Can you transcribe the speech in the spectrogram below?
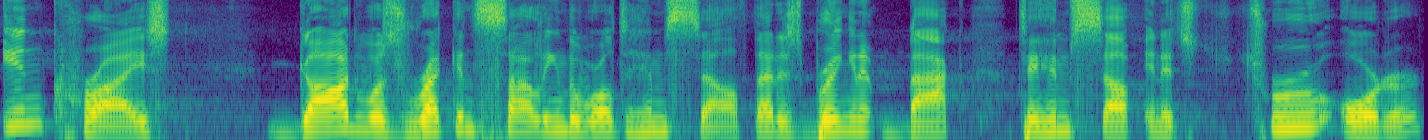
in Christ, God was reconciling the world to Himself. That is, bringing it back to Himself in its true order,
